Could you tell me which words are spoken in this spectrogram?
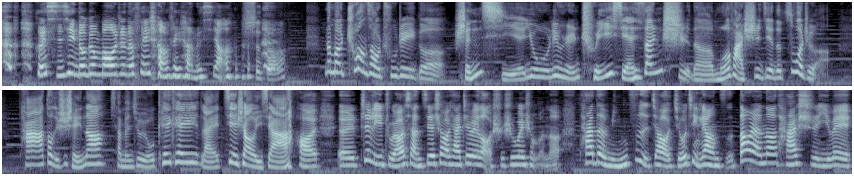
和习性都跟猫真的非常非常的像。是的，那么创造出这个神奇又令人垂涎三尺的魔法世界的作者。他到底是谁呢？下面就由 K K 来介绍一下。好，呃，这里主要想介绍一下这位老师是为什么呢？他的名字叫酒井亮子，当然呢，她是一位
